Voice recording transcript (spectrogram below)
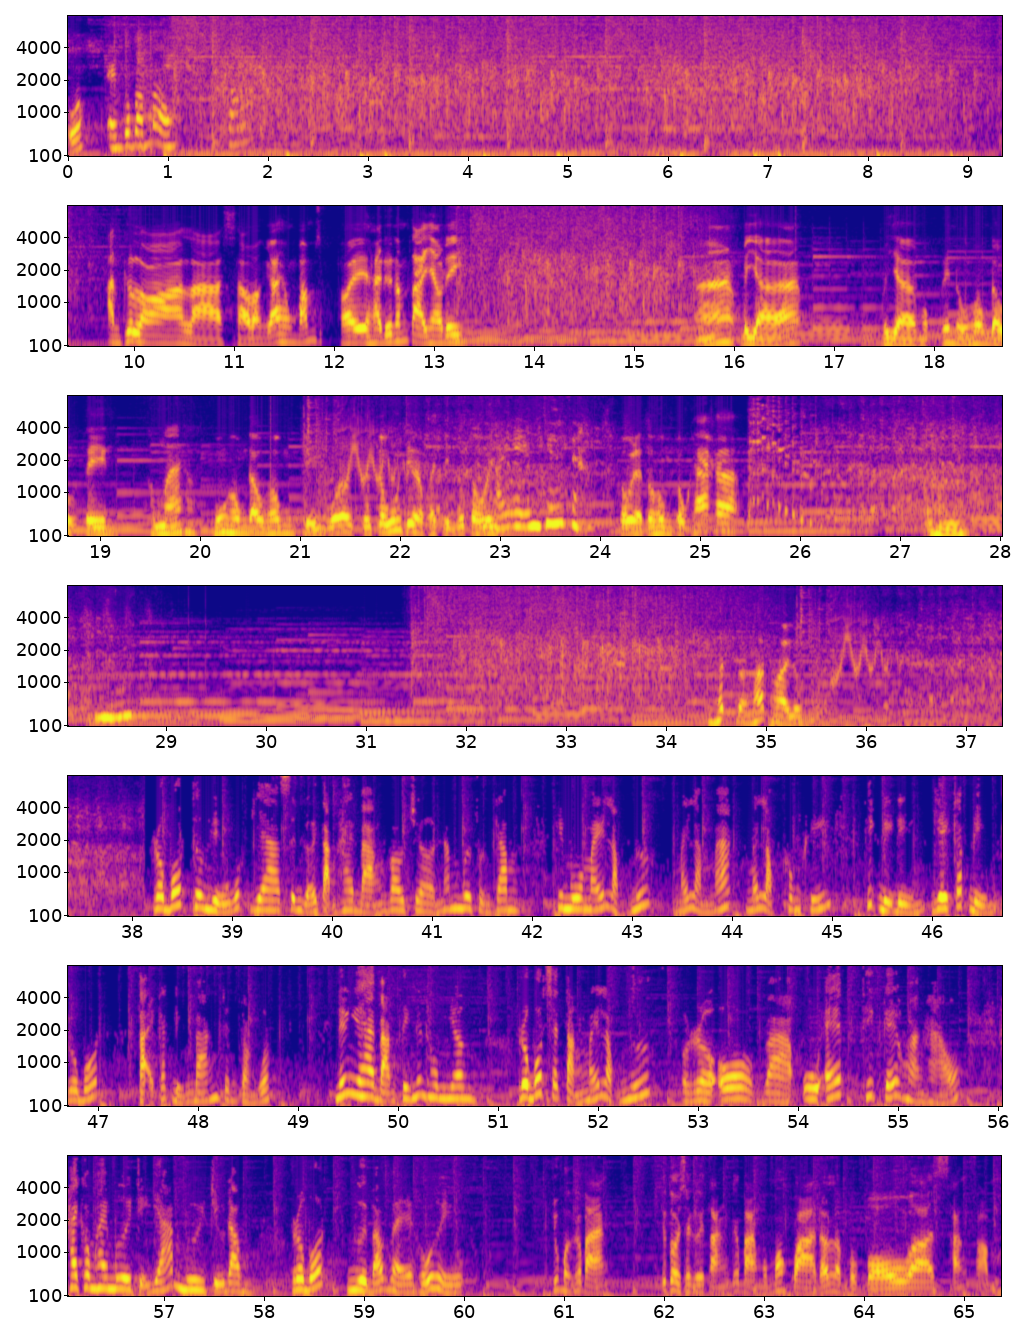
Ủa em có bấm không? Anh cứ lo là sợ bạn gái không bấm. Thôi hai đứa nắm tay nhau đi. À, Bây giờ á Bây giờ một cái nụ hôn đầu tiên. Hôn má thôi. Muốn hôn đâu hôn chuyện của, của chú chứ đâu phải chuyện của tôi. Hỏi em chứ sao? Tôi là tôi hôn chỗ khác á. Em hôn nha Hít rồi hết hơi luôn Robot thương hiệu quốc gia xin gửi tặng hai bạn voucher 50% khi mua máy lọc nước, máy làm mát, máy lọc không khí, thiết bị điện, dây cáp điện robot tại các điểm bán trên toàn quốc. Nếu như hai bạn tiến đến hôn nhân, robot sẽ tặng máy lọc nước RO và UF thiết kế hoàn hảo 2020 trị giá 10 triệu đồng. Robot người bảo vệ hữu hiệu. Chúc mừng các bạn Chúng tôi sẽ gửi tặng các bạn một món quà Đó là một bộ à, sản phẩm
